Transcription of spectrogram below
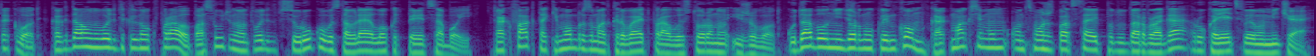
Так вот, когда он уводит клинок вправо, по сути он отводит всю руку, выставляя локоть перед собой. Как факт, таким образом открывает правую сторону и живот. Куда бы он ни дернул клинком, как максимум он сможет подставить под удар врага рукоять своего меча.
